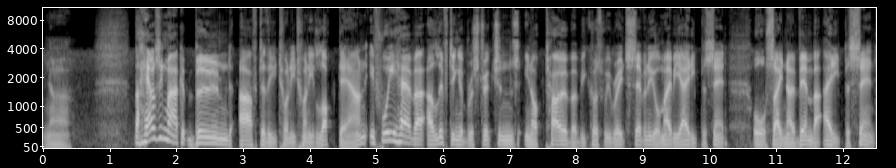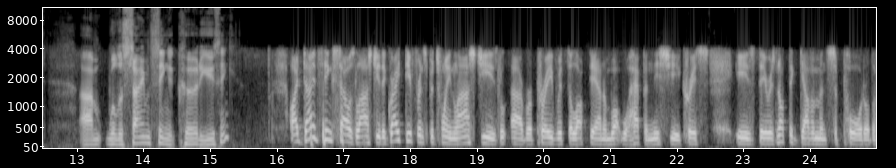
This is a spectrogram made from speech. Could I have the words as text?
No. The housing market boomed after the 2020 lockdown. If we have a, a, lifting of restrictions in October because we reach 70 or maybe 80%, or say November 80%, um, will the same thing occur, do you think? I don't think so as last year. The great difference between last year's uh, reprieve with the lockdown and what will happen this year, Chris, is there is not the government support or the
